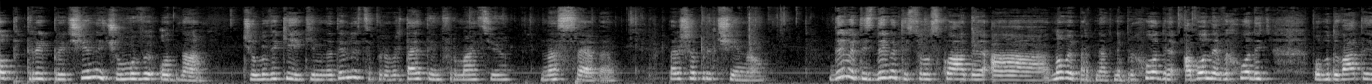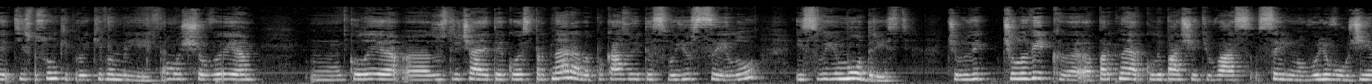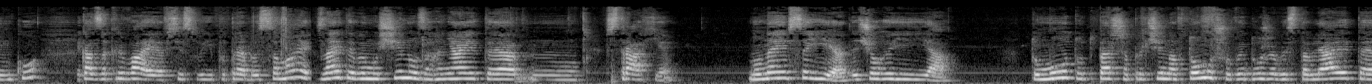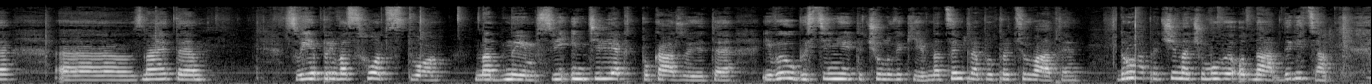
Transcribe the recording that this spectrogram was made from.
Топ-3 причини, чому ви одна. Чоловіки, які мене дивляться, привертайте інформацію на себе. Перша причина. Дивитесь, дивитесь розклади, а новий партнер не приходить або не виходить побудувати ті стосунки, про які ви мрієте. Тому що ви, коли е, зустрічаєте якогось партнера, ви показуєте свою силу і свою мудрість. Чоловік, чоловік, е, партнер, коли бачить у вас сильну вольову жінку, яка закриває всі свої потреби сама, знаєте, ви мужчину заганяєте в страхи. Ну, в неї все є. Для чого їй я? Тому тут перша причина в тому, що ви дуже виставляєте, е, знаєте, своє превосходство над ним, свій інтелект показуєте, і ви обесцінюєте чоловіків. Над цим треба попрацювати. Друга причина, чому ви одна. Дивіться,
